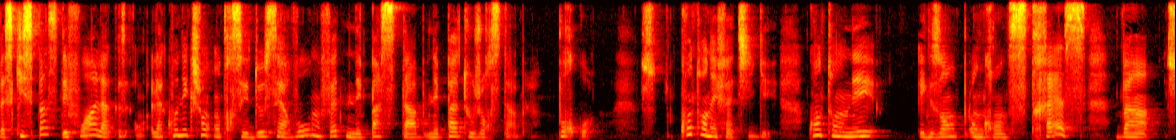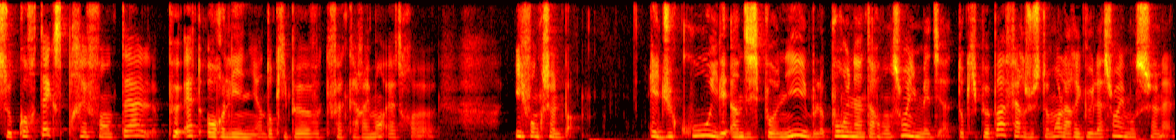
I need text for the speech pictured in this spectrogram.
Ben, ce qui se passe des fois, la, la connexion entre ces deux cerveaux en fait n'est pas stable, n'est pas toujours stable. Pourquoi? Quand on est fatigué, quand on est exemple en grand stress, ben ce cortex préfrontal peut être hors ligne, donc il peut carrément être, euh, il fonctionne pas. Et du coup, il est indisponible pour une intervention immédiate. Donc, il ne peut pas faire justement la régulation émotionnelle.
